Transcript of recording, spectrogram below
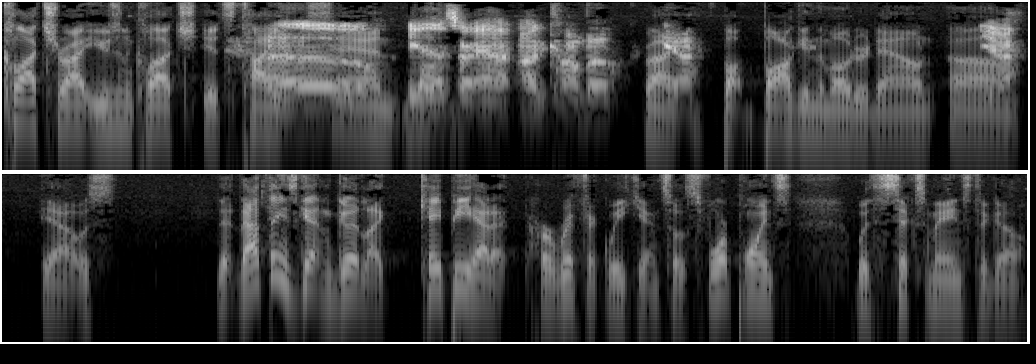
clutch, right? Using the clutch, it's tight. Oh, sand, yeah, that's our odd combo. Right, yeah. Bo- bogging the motor down. Um, yeah, yeah, it was. Th- that thing's getting good. Like KP had a horrific weekend, so it's four points with six mains to go.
